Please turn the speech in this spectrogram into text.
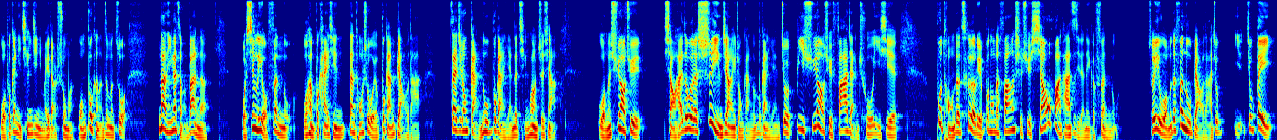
我不跟你亲近，你没点数吗？”我们不可能这么做。那你应该怎么办呢？我心里有愤怒，我很不开心，但同时我又不敢表达。在这种敢怒不敢言的情况之下，我们需要去小孩子为了适应这样一种敢怒不敢言，就必须要去发展出一些。不同的策略，不同的方式去消化他自己的那个愤怒，所以我们的愤怒表达就也就被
